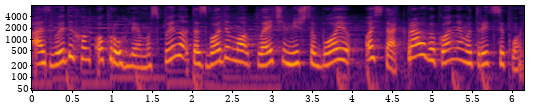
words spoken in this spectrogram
а з видихом округлюємо спину та зводимо плечі між собою. Ось так. Вправо виконуємо 30 секунд.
